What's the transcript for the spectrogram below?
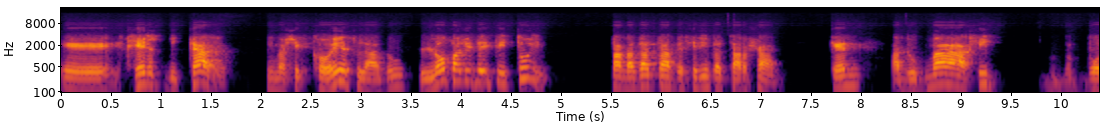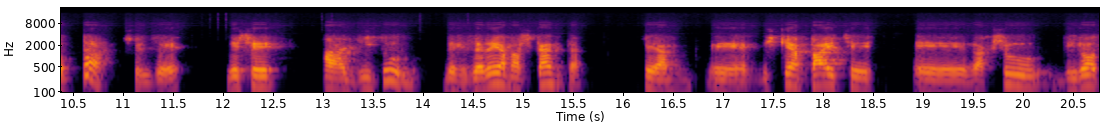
אה, חלק ניכר ממה שכואב לנו לא בא לידי ביטוי במדד המחירים לצרכן, כן, הדוגמה הכי בוטה של זה, זה שהגידול בהחזרי המשכנתה שמשקי הבית שרכשו דירות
